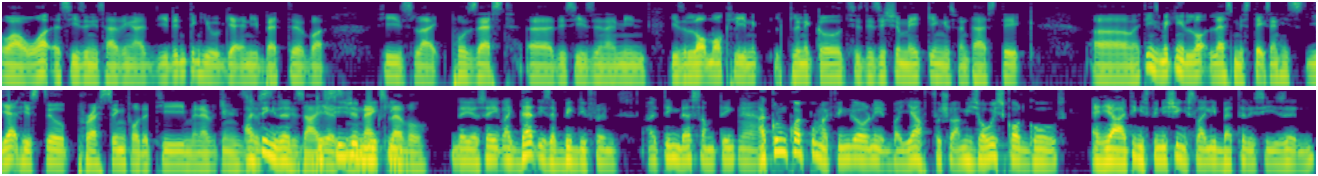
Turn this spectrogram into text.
wow, what a season he's having. I you didn't think he would get any better, but he's like possessed uh, this season. I mean, he's a lot more clean, clinical. His decision making is fantastic. Um, I think he's making a lot less mistakes, and he's yet he's still pressing for the team and everything. His I just think that desire is decision next making level. that you're saying like that is a big difference. I think that's something Yeah. I couldn't quite put my finger on it, but yeah, for sure. I mean, he's always scored goals, and yeah, I think his finishing is slightly better this season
